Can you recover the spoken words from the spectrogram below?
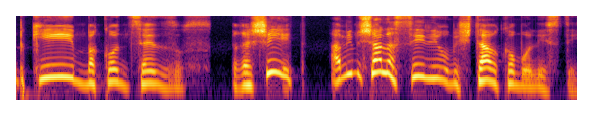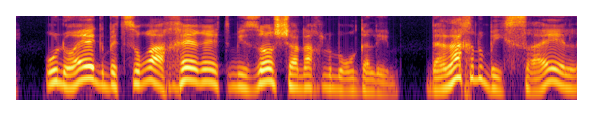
בקיאים בקונצנזוס. ראשית, הממשל הסיני הוא משטר קומוניסטי. הוא נוהג בצורה אחרת מזו שאנחנו מורגלים. ואנחנו בישראל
